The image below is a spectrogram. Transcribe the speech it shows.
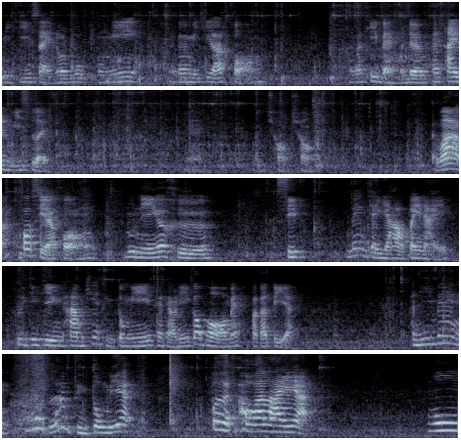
มีที่ใส่โน้ตบุ๊กตรงนี้ แล้วก็มีที่รัดของ แล้วก็ที่แบ่งเหมือนเดิมคล้ายๆลุยส์เลยช่องช่องแต่ว่าข้อเสียของรุ่นนี้ก็คือซิปแม่งจะยาวไปไหน คือจริงๆทำแค่ถึงตรงนี้แถวๆนี้ก็พอไหมปกติอะอันนี้แม่งล่ามถึงตรงเนี้ยเปิดเอาอะไรอะงง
